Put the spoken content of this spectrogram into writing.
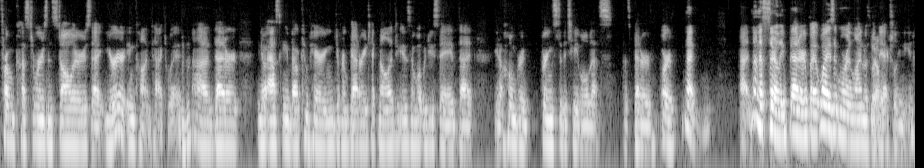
from customers, installers that you're in contact with Mhm. uh, that are, you know, asking about comparing different battery technologies, and what would you say that, you know, HomeGrid brings to the table that's that's better, or not, uh, not necessarily better, but why is it more in line with what Yeah. they actually need?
